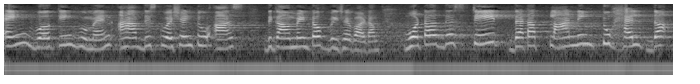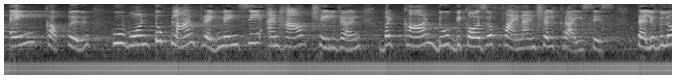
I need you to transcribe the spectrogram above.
young working woman, I have this question to ask the government of Vijayawada. What are the states that are planning to help the young couple who want to plan pregnancy and have children but can't do because of financial crisis? తెలుగులో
